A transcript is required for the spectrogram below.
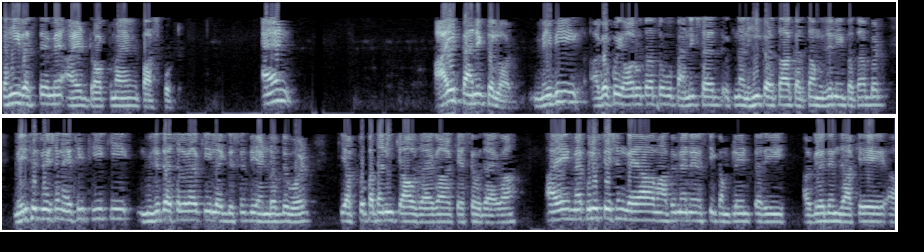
कहीं रस्ते में I drop my passport and I panic a lot maybe अगर कोई और होता तो वो पैनिक शायद उतना नहीं करता करता मुझे नहीं पता बट मेरी सिचुएशन ऐसी थी कि मुझे तो ऐसा लगा कि like this is the end of the world कि अब तो पता नहीं क्या हो जाएगा कैसे हो जाएगा। आई मैं पुलिस स्टेशन गया वहाँ पे मैंने उसकी कंप्लेंट करी। अगले दिन जाके आ,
